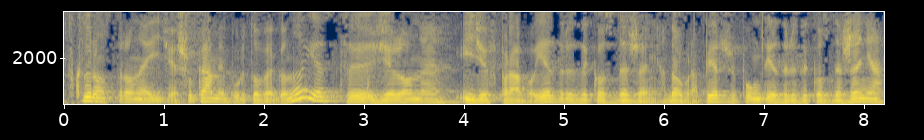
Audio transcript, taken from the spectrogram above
w którą stronę idzie. Szukamy burtowego. No jest y, zielone, idzie w prawo. Jest ryzyko zderzenia. Dobra, pierwszy punkt jest ryzyko zderzenia.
